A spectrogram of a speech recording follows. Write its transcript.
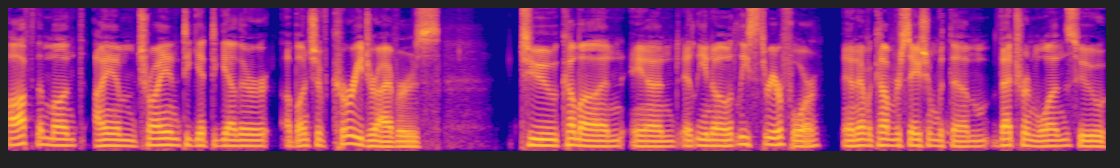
off the month, I am trying to get together a bunch of curri drivers to come on and, you know, at least three or four and have a conversation with them, veteran ones who,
